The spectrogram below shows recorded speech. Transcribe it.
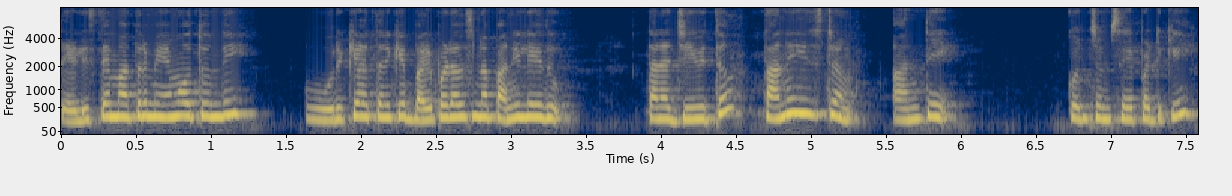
తెలిస్తే మాత్రం ఏమవుతుంది? ఊరికే అతనికి భయపడాల్సిన పని లేదు. తన జీవితం తన ఇష్టం అంతే. కొంచెం సేపటికి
